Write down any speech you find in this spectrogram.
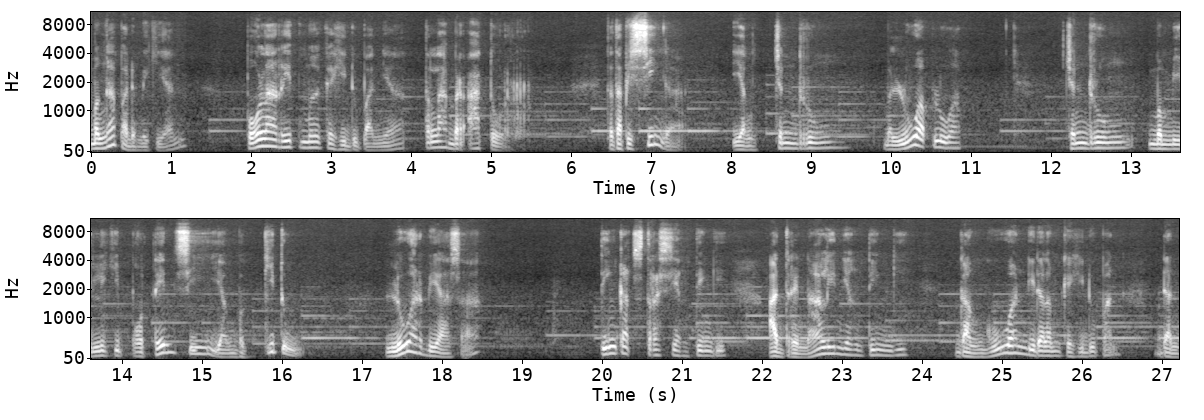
Mengapa demikian? Pola ritme kehidupannya telah beratur tetapi singa yang cenderung meluap-luap, cenderung memiliki potensi yang begitu luar biasa, tingkat stres yang tinggi, adrenalin yang tinggi, gangguan di dalam kehidupan, dan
